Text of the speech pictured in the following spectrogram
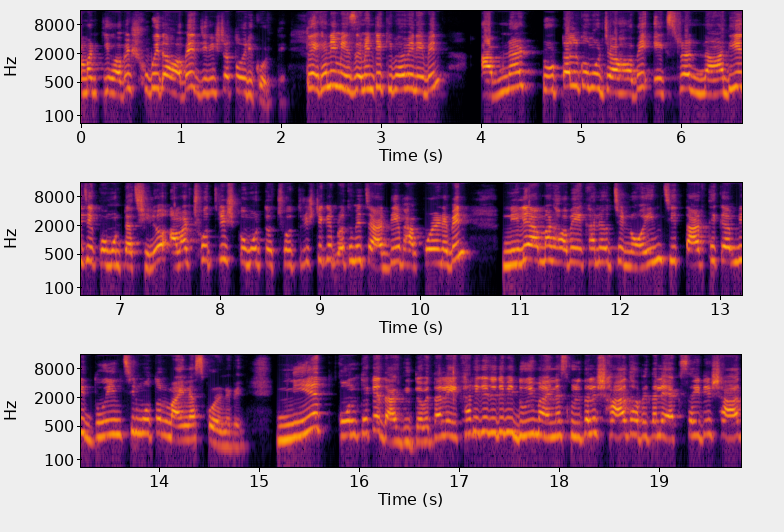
আমার কি হবে? সুবিধা হবে জিনিসটা তৈরি করতে। তো এখানে মেজারমেন্টে কীভাবে নেবেন? আপনার টোটাল কোমর যা হবে এক্সট্রা না দিয়ে যে কোমরটা ছিল, আমার ছত্রিশ কোমর, তো ছত্রিশটিকে প্রথমে চার দিয়ে ভাগ করে নেবেন। নিলে আমার হবে এখানে হচ্ছে নয় ইঞ্চি, তার থেকে আপনি দুই ইঞ্চির মতন মাইনাস করে নেবেন। নিয়ে কোন থেকে দাগ দিতে হবে? তাহলে এখান থেকে যদি আমি দুই মাইনাস করি, তাহলে সাত হবে, তাহলে এক সাইডে সাত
